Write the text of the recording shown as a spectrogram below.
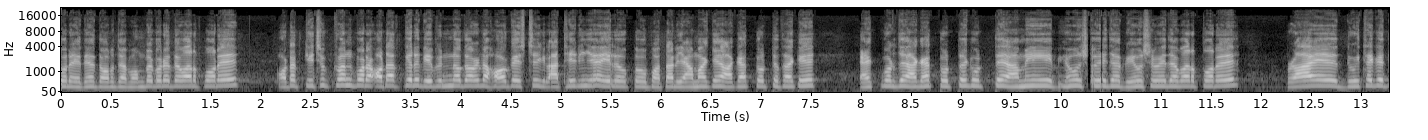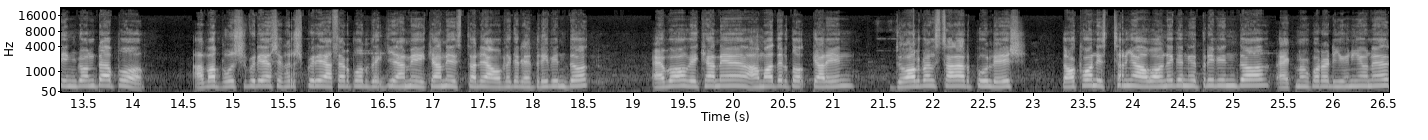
করে দেয়। দরজা বন্ধ করে দেওয়ার পরে হঠাৎ কিছুক্ষণ পরে হঠাৎ করে বিভিন্ন ধরনের হক স্টিক লাঠি নিয়ে এলো। তো পাতারি আমাকে আঘাত করতে থাকে। এক পর্যায়ে আঘাত করতে করতে আমি বেহোশ হয়ে যাই বেহোশ হয়ে যাওয়ার পরে প্রায় দুই থেকে তিন ঘণ্টা পর আবার ফিরে আসে ফিরে আসার পর দেখি আমি এখানে স্থানীয় আমাদের নেতৃবৃন্দ এবং এখানে আমাদের তৎকালীন জোয়ারগঞ্জ থানার পুলিশ তখন স্থানীয় আওয়ামী লীগের নেতৃবৃন্দ এক নম্বর ইউনিয়নের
